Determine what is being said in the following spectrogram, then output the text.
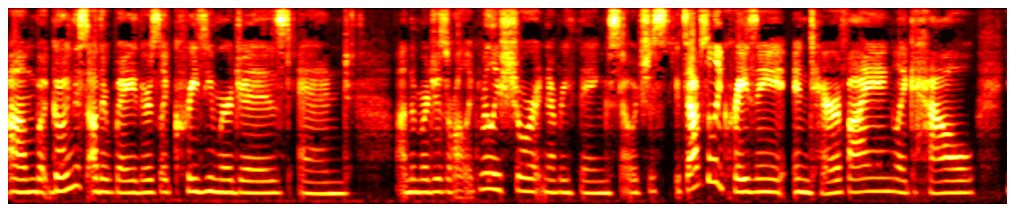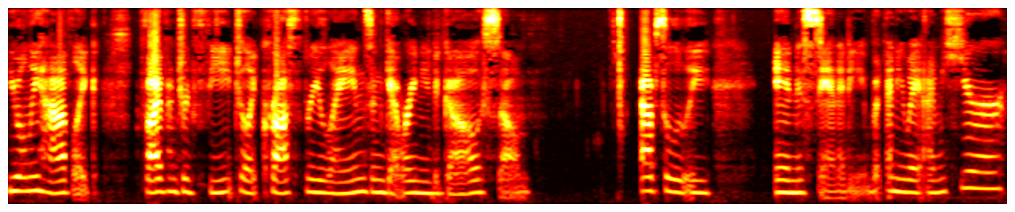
Um, but going this other way, there's like crazy merges and uh, the merges are all like really short and everything. So it's just, it's absolutely crazy and terrifying, like how you only have like 500 feet to like cross three lanes and get where you need to go. So absolutely insanity. But anyway, I'm here.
